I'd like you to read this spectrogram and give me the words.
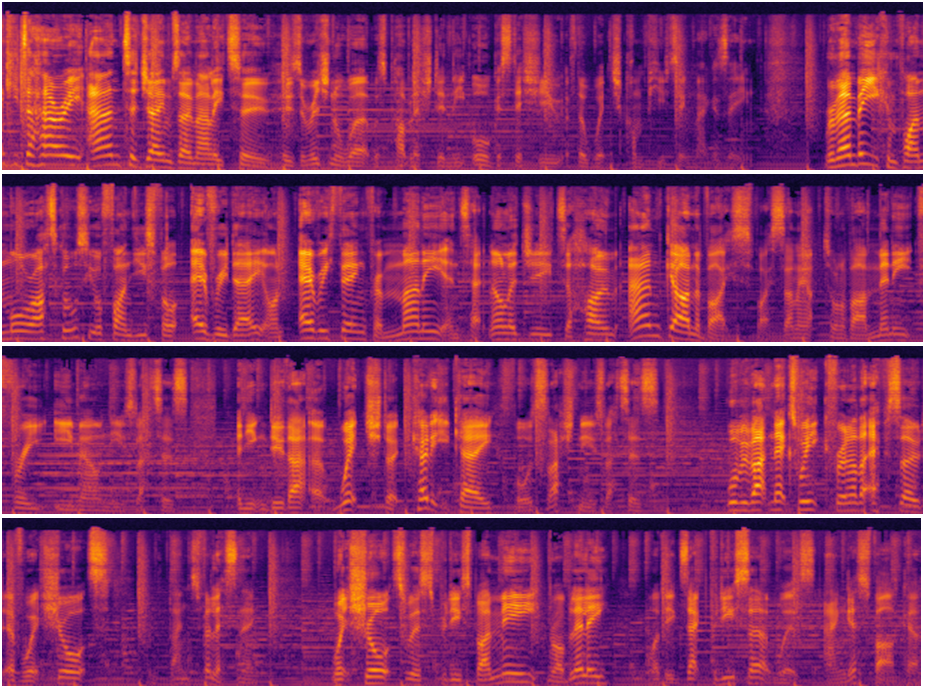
Thank you to Harry and to James O'Malley too, whose original work was published in the August issue of the Which Computing magazine. Remember, you can find more articles you'll find useful every day on everything from money and technology to home and garden advice by signing up to one of our many free email newsletters. And you can do that at which.co.uk forward slash newsletters. We'll be back next week for another episode of Which Shorts, and thanks for listening. Which Shorts was produced by me, Rob Lilly, while the exec producer was Angus Farker.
